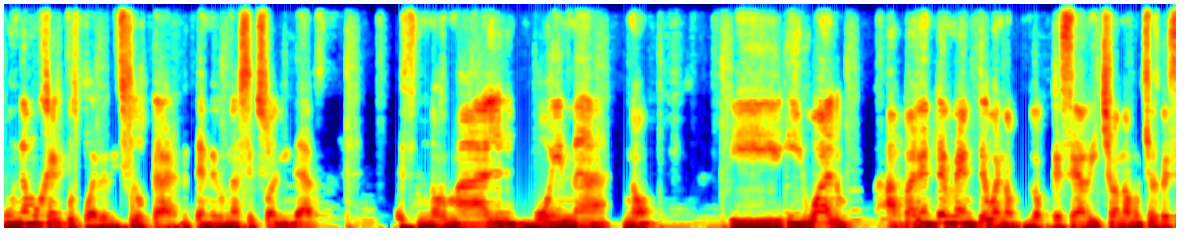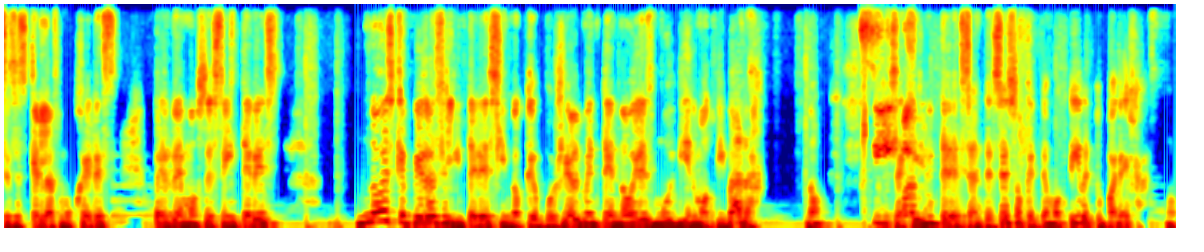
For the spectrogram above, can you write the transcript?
una mujer pues puede disfrutar de tener una sexualidad es pues, normal, buena, ¿no? Y igual, aparentemente, bueno, lo que se ha dicho, ¿no? Muchas veces es que las mujeres perdemos ese interés. No es que pierdas el interés, sino que pues realmente no eres muy bien motivada, ¿no? Sí. aquí lo interesante es eso, que te motive tu pareja. ¿no?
